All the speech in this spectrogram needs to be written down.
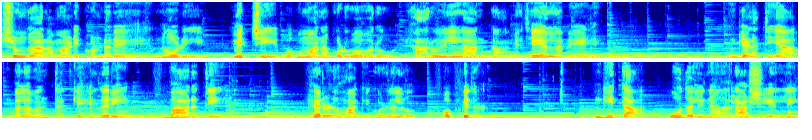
ಶೃಂಗಾರ ಮಾಡಿಕೊಂಡರೆ ನೋಡಿ ಮೆಚ್ಚಿ ಬಹುಮಾನ ಕೊಡುವವರು ಯಾರೂ ಇಲ್ಲ ಅಂತ ವ್ಯಥೆಯಲ್ಲವೇ? ಗೆಳತಿಯ ಬಲವಂತಕ್ಕೆ ಹೆದರಿ ಭಾರತಿ ಹೆರಳು ಹಾಕಿಕೊಳ್ಳಲು ಒಪ್ಪಿದಳು. ಗೀತಾ ಕೂದಲಿನ ರಾಶಿಯಲ್ಲಿ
